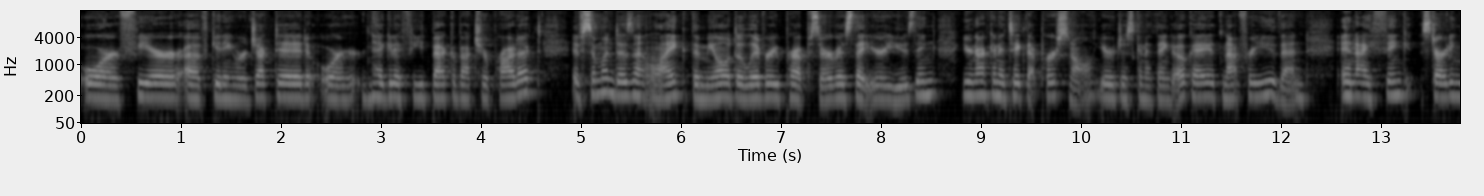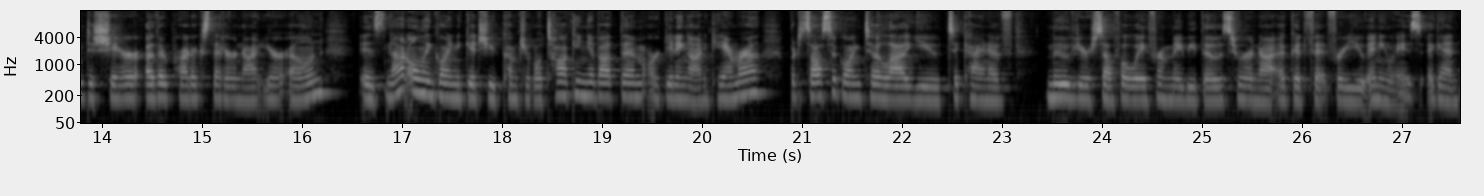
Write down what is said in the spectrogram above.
or fear of getting rejected or negative feedback about your product. If someone doesn't like the meal delivery prep service that you're using, you're not going to take that personal. You're just going to think, okay, it's not for you then. And I think starting to share other products that are not your own is not only going to get you comfortable talking about them or getting on camera, but it's also going to allow you to kind of move yourself away from maybe those who are not a good fit for you anyways. Again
